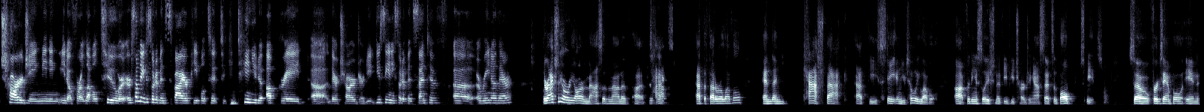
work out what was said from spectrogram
charging, meaning you know for a level two or, or something to sort of inspire people to to continue to upgrade uh, their charger. Do you, do you see any sort of incentive uh, arena there? There actually already are a massive amount of uh, tax okay. at the federal level and then cash back at the state and utility level uh, for the installation of EV charging assets of all speeds. So, for example, in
